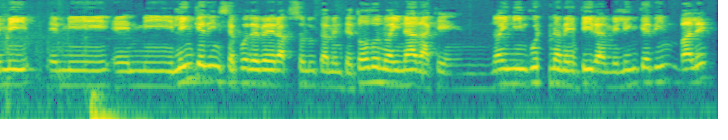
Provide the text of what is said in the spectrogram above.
en mi, en mi, en mi LinkedIn se puede ver absolutamente todo, no hay nada que, no hay ninguna mentira en mi LinkedIn, ¿vale?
